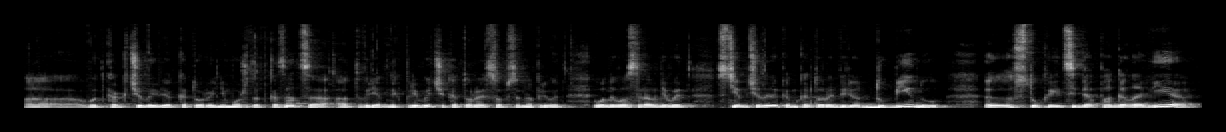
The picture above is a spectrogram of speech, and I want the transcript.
вот как человек, который не может отказаться от вредных привычек, которые, собственно, приводят, он его сравнивает с тем человеком, который берет дубину, э, стукает себя по голове,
